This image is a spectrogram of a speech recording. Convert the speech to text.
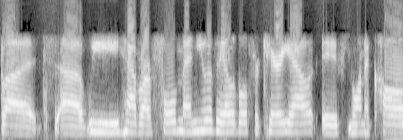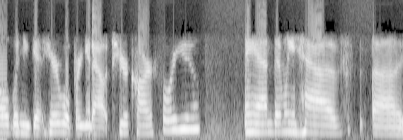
but uh, we have our full menu available for carry out. If you want to call when you get here, we'll bring it out to your car for you. And then we have uh,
